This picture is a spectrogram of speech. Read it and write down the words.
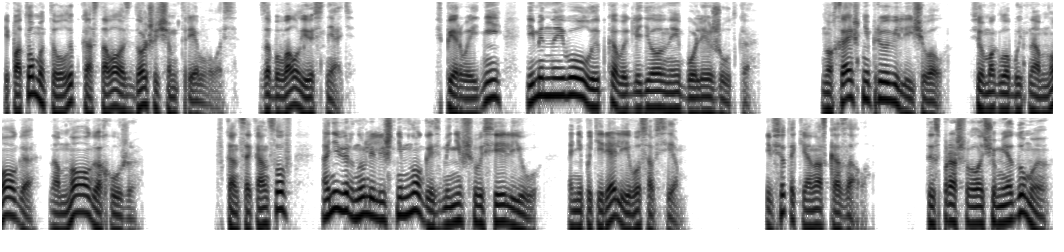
И потом эта улыбка оставалась дольше, чем требовалось. Забывал ее снять. В первые дни именно его улыбка выглядела наиболее жутко. Но Хайш не преувеличивал. Все могло быть намного, намного хуже. В конце концов, они вернули лишь немного изменившегося Илью, не потеряли его совсем. И все-таки она сказала. «Ты спрашивал, о чем я думаю?»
